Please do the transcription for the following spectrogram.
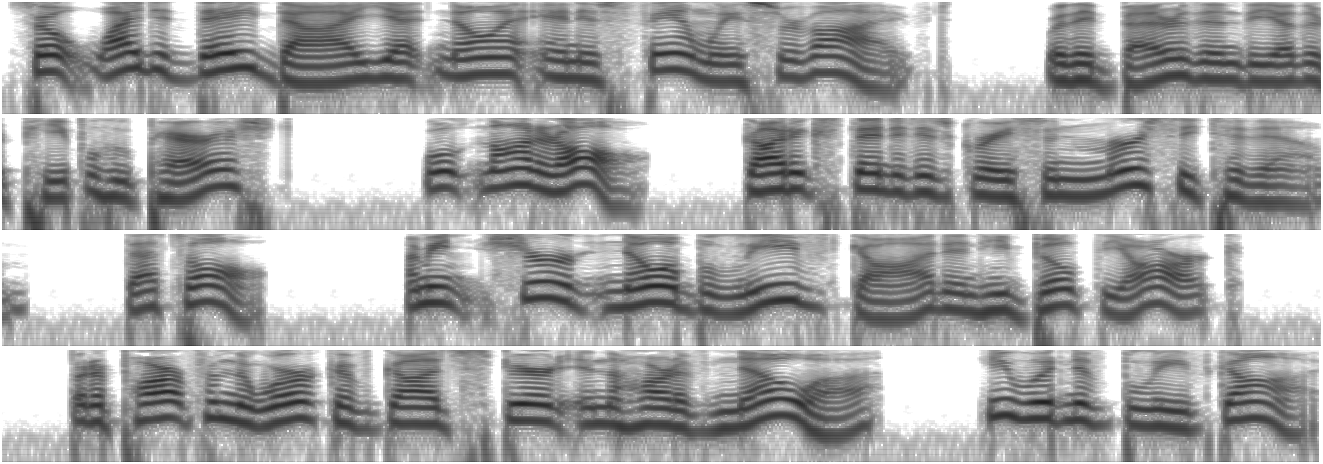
So, why did they die, yet Noah and his family survived? Were they better than the other people who perished? Well, not at all. God extended his grace and mercy to them. That's all. I mean, sure, Noah believed God and he built the ark, but apart from the work of God's Spirit in the heart of Noah, he wouldn't have believed God.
